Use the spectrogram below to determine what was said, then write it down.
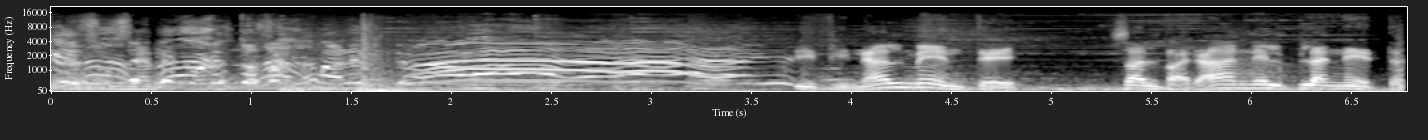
¿Qué sucede con estos animales? Y finalmente, salvarán el planeta.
